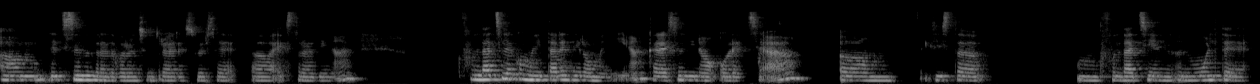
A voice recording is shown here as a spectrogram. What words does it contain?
Um, deci sunt într-adevăr un centru de resurse uh, extraordinar. Fundațiile comunitare din România, care sunt din nou o rețea, um, există um, fundații în, în multe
